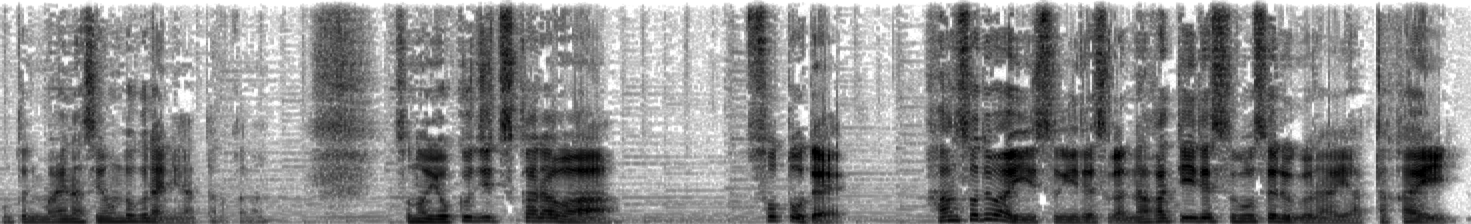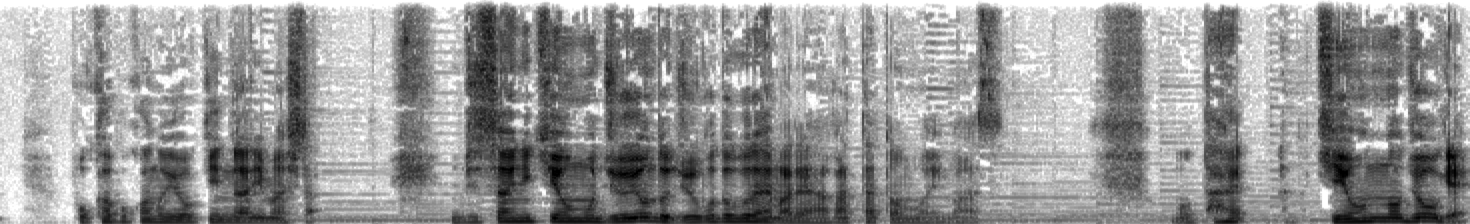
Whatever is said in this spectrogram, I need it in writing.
本当にマイナス4度ぐらいになったのかな。その翌日からは、外で、半袖は言い過ぎですが、長 T で過ごせるぐらい暖かいポカポカの陽気になりました。実際に気温も14度、15度ぐらいまで上がったと思います。もう気温の上下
